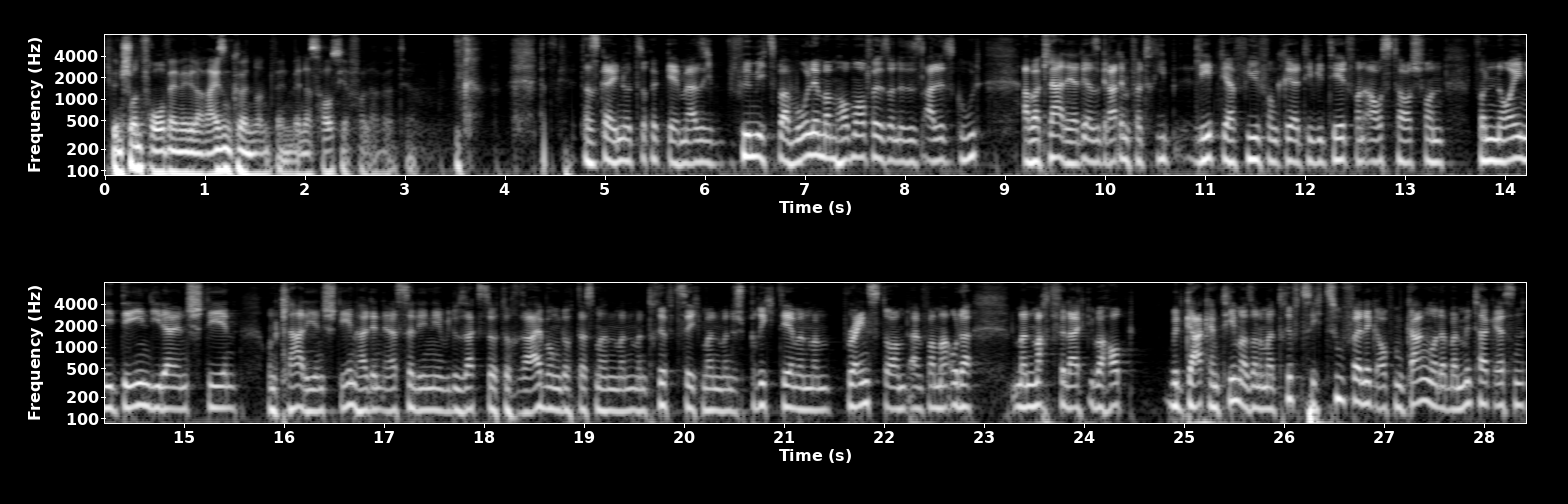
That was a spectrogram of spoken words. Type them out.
ich bin schon froh, wenn wir wieder reisen können und wenn, wenn das Haus hier voller wird. Ja. Das, das kann ich nur zurückgeben. Also ich fühle mich zwar wohl in meinem Homeoffice und es ist alles gut, aber klar, der, also gerade im Vertrieb lebt ja viel von Kreativität, von Austausch, von, von neuen Ideen, die da entstehen. Und klar, die entstehen halt in erster Linie, wie du sagst, durch, durch Reibung, durch dass man, man, man trifft sich, man, man spricht Themen, man brainstormt einfach mal oder man macht vielleicht überhaupt mit gar keinem Thema, sondern man trifft sich zufällig auf dem Gang oder beim Mittagessen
